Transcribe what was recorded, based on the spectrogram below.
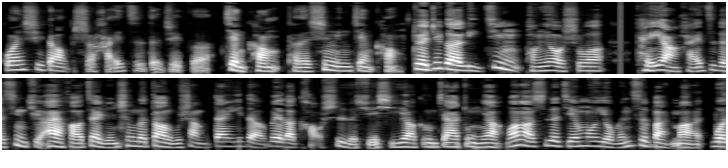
关系到的是孩子的这个健康，他的心灵健康。对这个李静朋友说。培养孩子的兴趣爱好，在人生的道路上，单一的为了考试的学习要更加重要。王老师的节目有文字版吗？我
